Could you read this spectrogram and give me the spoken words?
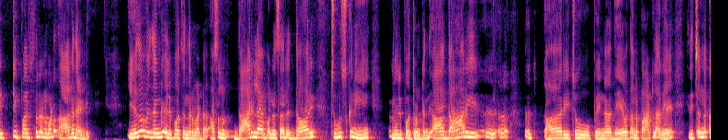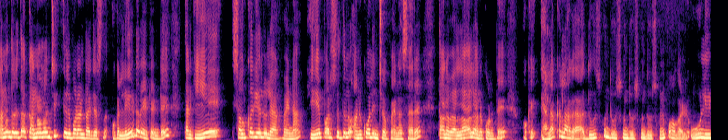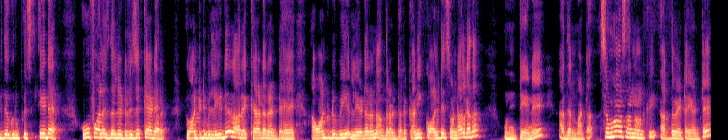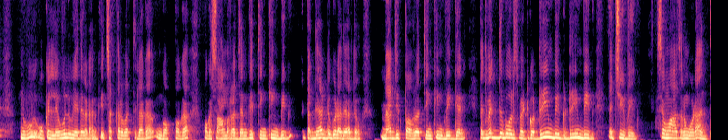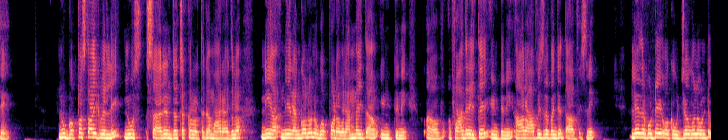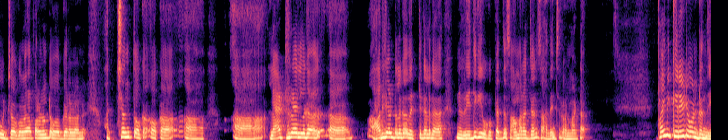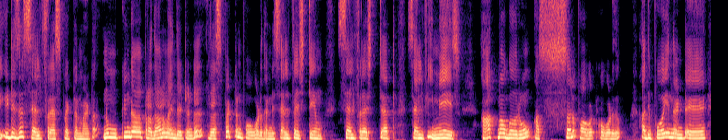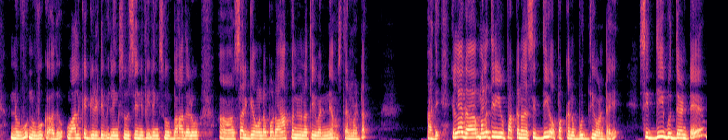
ఎట్టి పరిస్థితులను కూడా ఆగదండి. ఏదో విధంగా వెళ్ళిపోతుంది అనమాట అసలు దారి లేకపోయినా సరే దారి చూసుకుని వెళ్ళిపోతుంటుంది. ఆ దారి దారి చూపిన దేవత అన్న పాటలాగే ఇది చిన్న కన్నం దొరికితే ఆ కన్నంలోంచి వెళ్ళిపోవడానికి ట్రై చేస్తుంది. ఒక లీడర్ ఏంటంటే తనకి ఏ సౌకర్యాలు లేకపోయినా ఏ పరిస్థితులు అనుకూలించకపోయినా సరే తను వెళ్ళాలి అనుకుంటే ఒక ఎలకలాగా దూసుకుని దూసుకుని దూసుకుని దూసుకుని పోగలడు. Who lead the group is leader. Who follows the leader is a cadre. You want to be leader or a cadre అంటే I want to be leader అని అందరూ అంటారు. కానీ క్వాలిటీస్ ఉండాలి కదా. ఉంటేనే అదనమాట. సింహాసనానికి అర్థం ఏంటంటే నువ్వు ఒక లెవెల్ ఎదగడానికి చక్రవర్తిలాగా గొప్పగా ఒక సామ్రాజ్యానికి థింకింగ్ బిగ్ పెద్ద హెడ్ కూడా అదే అర్థం. Magic power of thinking big అని. పెద్ద పెద్ద గోల్స్ పెట్టుకో. Dream big dream big achieve big సింహాసనం కూడా అంతే. నువ్వు గొప్ప స్థాయికి వెళ్ళి నువ్వు సారేంజ చక్రవర్తిగా మహారాజుల నీ నీ రంగంలో నువ్వు గొప్పవాడవాలి అమ్మ అయితే ఇంటిని ఫాదర్ అయితే ఇంటిని ఆరు ఆఫీసులో పనిచేస్తే ఆఫీస్ని లేదనుకుంటే ఒక ఉద్యోగంలో ఉంటే ఉద్యోగం వ్యాపారంలో ఉంటే వ్యాపారంలో అత్యంత ఒక ఒక లాటరల్గా హారిజంటల్గా వెర్టికల్గా నువ్వు ఎదిగి ఒక పెద్ద సామ్రాజ్యాన్ని సాధించడం అనమాట పైన కిరీటం ఉంటుంది. It is a self respect అనమాట నువ్వు ముఖ్యంగా ప్రధానమైనది ఏంటంటే రెస్పెక్ట్ అని పోకూడదండి self esteem self respect self image ఆత్మగౌరవం అస్సలు పోగొట్టుకోకూడదు. అది పోయిందంటే నువ్వు నువ్వు కాదు. వాళ్ళకే గిల్టీ ఫీలింగ్స్ సిని ఫీలింగ్స్ బాధలు సరిగ్గా ఉండకపోవడం ఆత్మన్యూనత ఇవన్నీ వస్తాయన్నమాట. అది. ఇలాగా మళ్ళీ తిరిగి పక్కన సిద్ధి ఓ పక్కన బుద్ధి ఉంటాయి. సిద్ధి బుద్ధి అంటే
